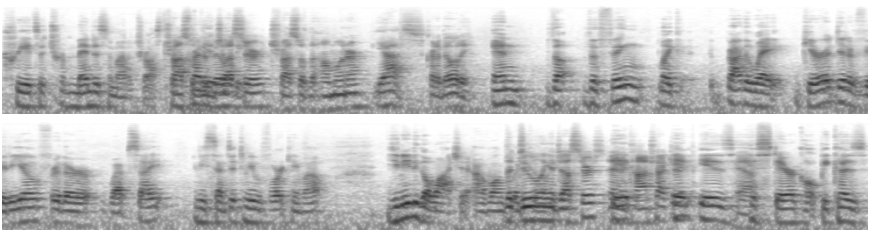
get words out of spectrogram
Creates a tremendous amount of trust. Trust with the adjuster. Trust with the homeowner. Yes. Credibility. And the the thing, like, by the way, Garrett did a video for their website, and he sent it to me before it came out. You need to go watch it. I won't. The dueling adjusters and It- the contractor. It is Yeah. hysterical because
